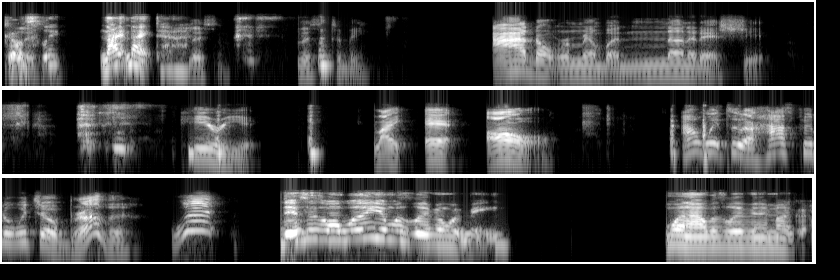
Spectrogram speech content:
go Listen. sleep. Night night time. Listen, listen to me. I don't remember none of that shit. Period. like at all. I went to the hospital with your brother. What? This is when William was living with me. When I was living in Montgomery.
